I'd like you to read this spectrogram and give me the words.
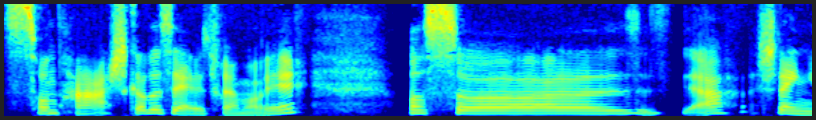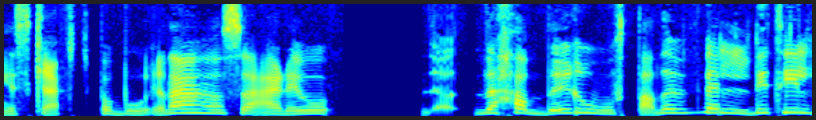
Sånn her skal det se ut fremover. Og så ja, slenges kreft på bordet, da, og så er det jo det hadde rota det veldig til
